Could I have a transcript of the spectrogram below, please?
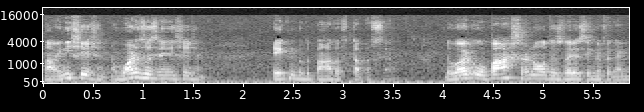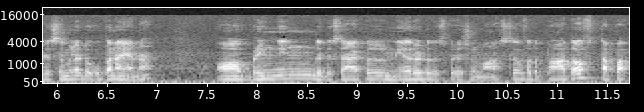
Now initiation. Now what is this initiation? Taking to the path of tapasya. The word upashranot is very significant. It is similar to upanayana or bringing the disciple nearer to the spiritual master for the path of tapa.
